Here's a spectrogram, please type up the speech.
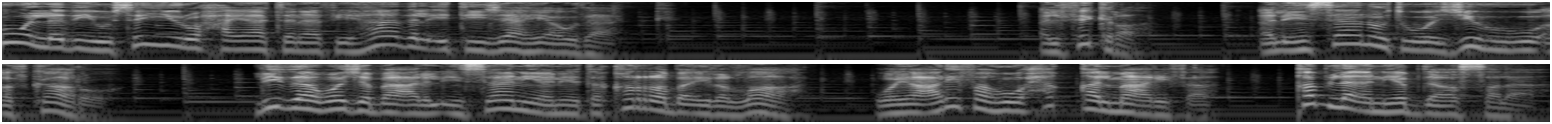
هو الذي يسير حياتنا في هذا الاتجاه أو ذاك. الفكرة الإنسان توجهه أفكاره لذا وجب على الإنسان أن يتقرب إلى الله ويعرفه حق المعرفة قبل أن يبدأ الصلاة.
